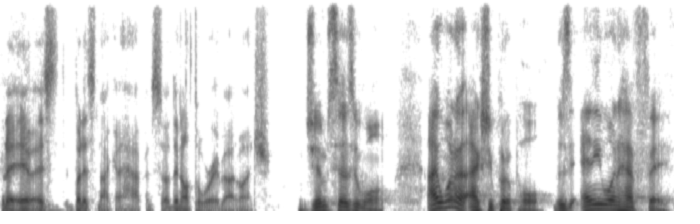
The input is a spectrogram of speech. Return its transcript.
but it, it's but it's not going to happen, so they don't have to worry about it much. Jim says it won't. I want to actually put a poll. Does anyone have faith?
